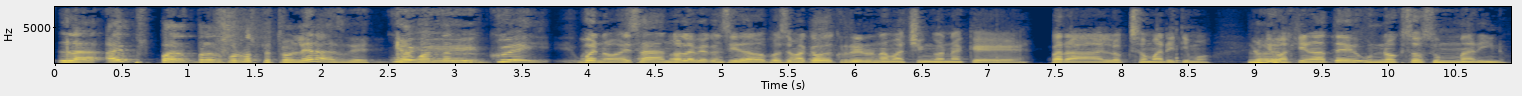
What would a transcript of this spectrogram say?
La, hay pues, plataformas petroleras, güey, que aguantan. Güey, bueno, esa no la había considerado, pero se me acaba de ocurrir una más chingona que para el Oxxo marítimo. Imagínate un Oxxo submarino.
